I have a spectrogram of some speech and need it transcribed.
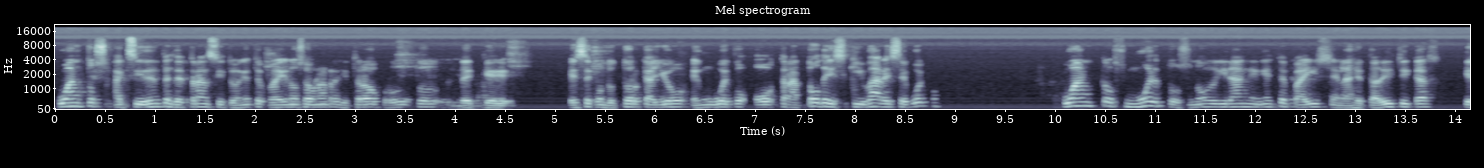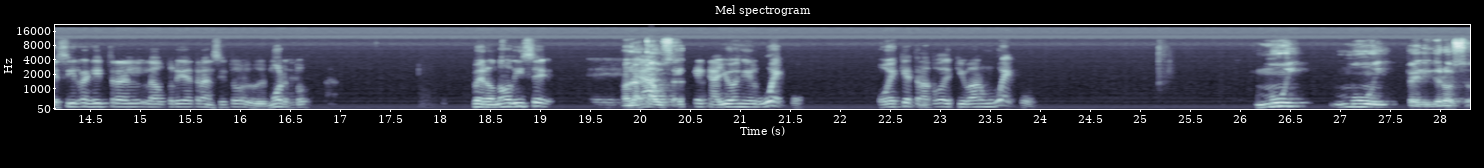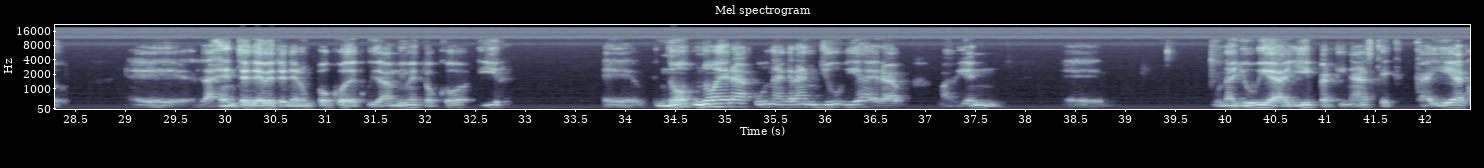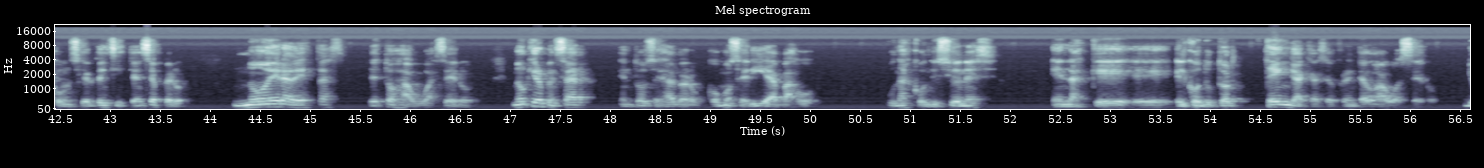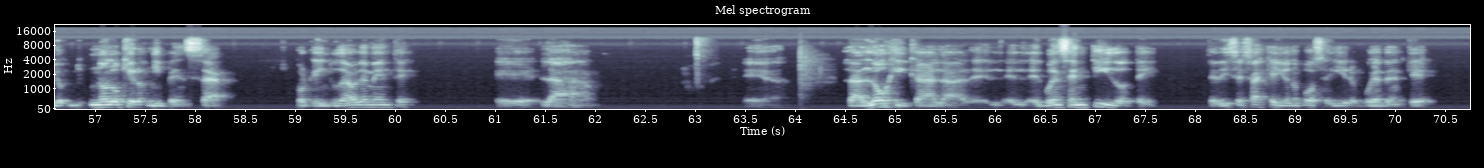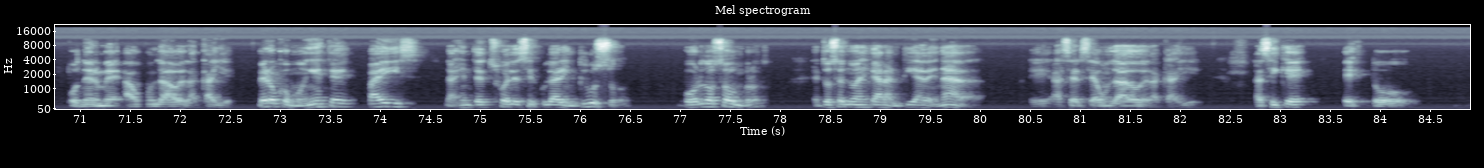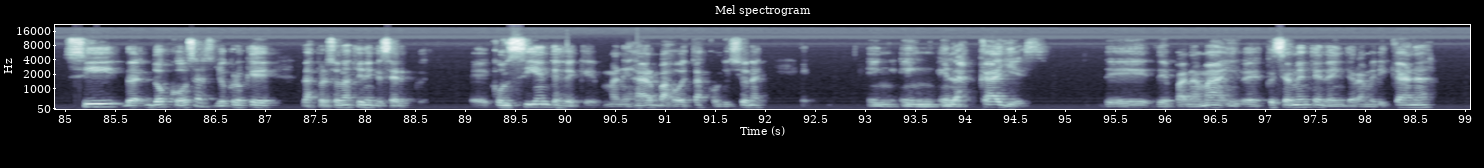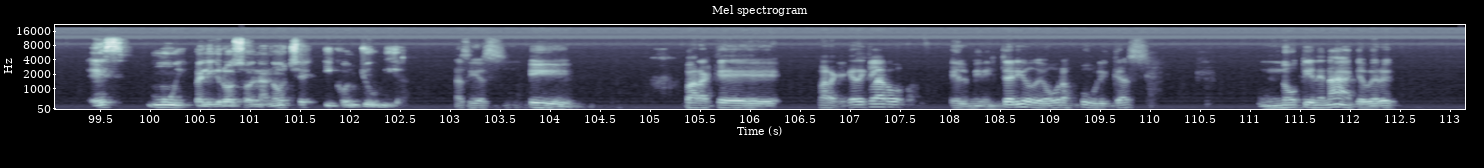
¿Cuántos accidentes de tránsito en este país no se habrán registrado producto de que ese conductor cayó en un hueco o trató de esquivar ese hueco? ¿Cuántos muertos no dirán en este país en las estadísticas que sí registra la autoridad de tránsito, el muerto, pero no dice la causa. Es que cayó en el hueco o es que trató de esquivar un hueco? Muy, muy peligroso. Eh, la gente debe tener un poco de cuidado. A mí me tocó ir, eh, no, no era una gran lluvia, era más bien eh, una lluvia allí pertinaz que caía con cierta insistencia, pero no era de, estas, de estos aguaceros. No quiero pensar entonces, Álvaro, cómo sería bajo unas condiciones en las que eh, el conductor tenga que hacer frente a un aguacero. Yo no lo quiero ni pensar, porque indudablemente eh, la, eh, la lógica, el, el, buen sentido te, te dice, sabes que yo no puedo seguir, voy a tener que ponerme a un lado de la calle. Pero como en este país la gente suele circular incluso por los hombros, entonces no es garantía de nada eh, hacerse a un lado de la calle. Así que esto, sí, dos cosas. Yo creo que las personas tienen que ser eh, conscientes de que manejar bajo estas condiciones en, en, las calles de, de, Panamá, especialmente en la Interamericana, es muy peligroso en la noche y con lluvia. Así es. Y para que, para que quede claro, el Ministerio de Obras Públicas no tiene nada que ver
